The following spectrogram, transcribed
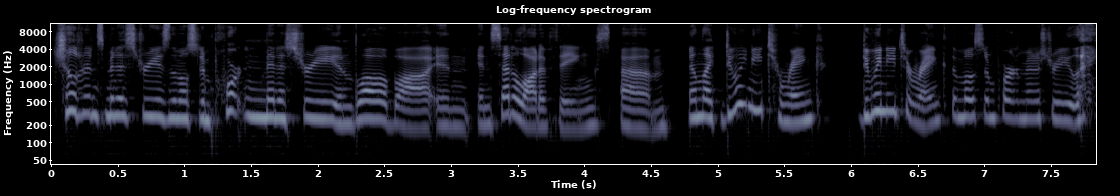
children's ministry is the most important ministry and blah, blah, blah, and, and said a lot of things. Um, and like, do we need to rank? Do we need to rank the most important ministry? Like,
